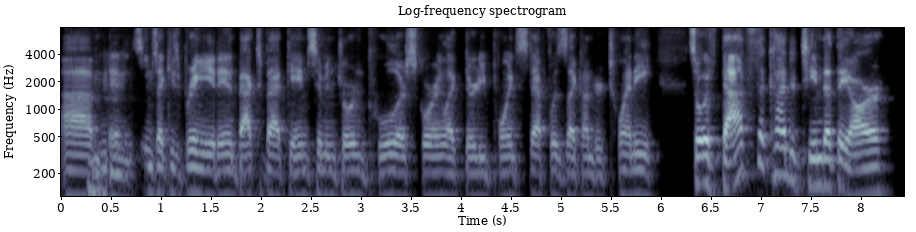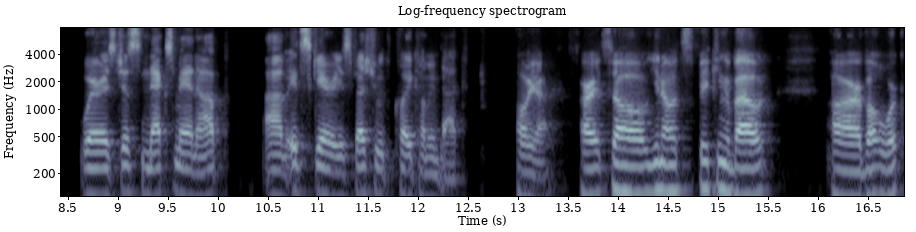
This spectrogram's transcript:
Um, mm-hmm. And it seems like he's bringing it in back to back games. Him and Jordan Poole are scoring like 30 points. Steph was like under 20. So if that's the kind of team that they are, where it's just next man up, um, it's scary, especially with Klay coming back. Oh yeah. All right. So you know, speaking about our about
